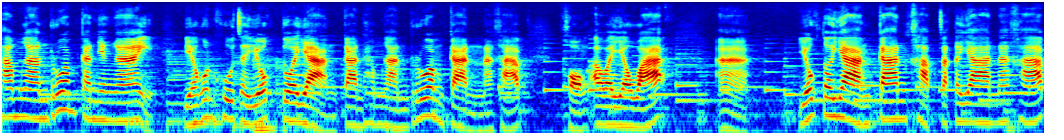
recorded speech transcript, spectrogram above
ทำงานร่วมกันยังไง เดี๋ยวคุณครูจะยกตัวอย่างการทำงานร่วมกันนะครับ ของอวัยวะอ่ายกตัวอย่างการขับจักรยานนะครับ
